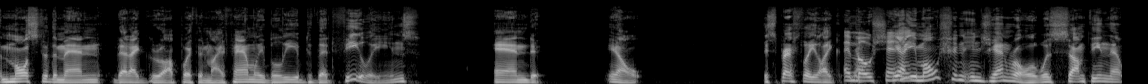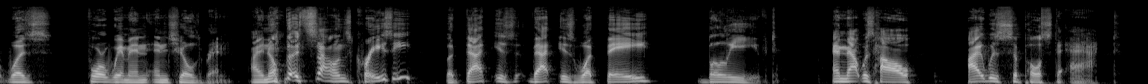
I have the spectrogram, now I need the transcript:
Most of the men that I grew up with in my family believed that feelings and you know especially like Emotion. yeah, emotion in general was something that was for women and children. I know that sounds crazy, but that is that is what they believed. And that was how I was supposed to act.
